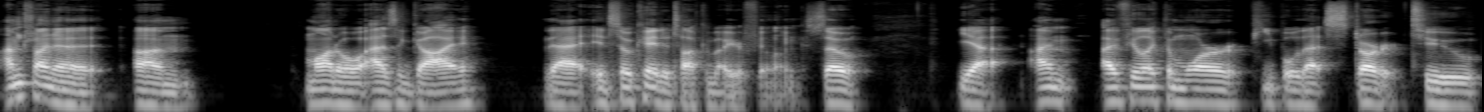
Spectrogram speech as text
I'm trying to um, model as a guy that it's okay to talk about your feelings. So yeah, I'm I feel like the more people that start to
